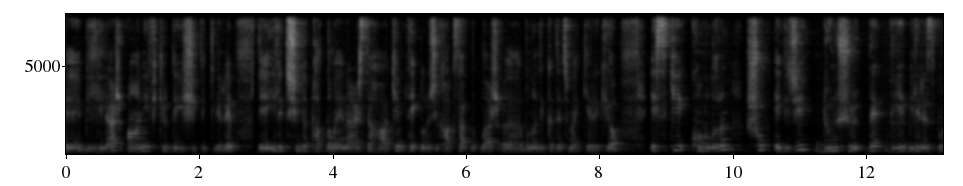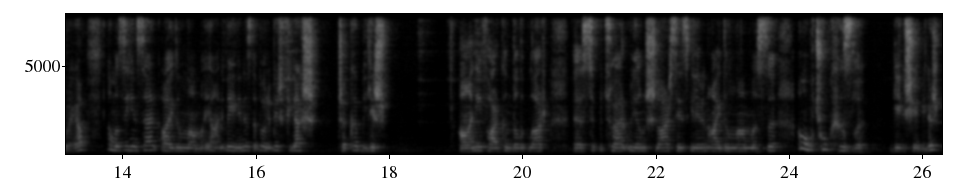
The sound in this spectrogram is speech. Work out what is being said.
e, bilgiler, ani fikir değişiklikleri, e, iletişimde patlama enerjisi hakim, teknolojik aksaklıklar e, buna dikkat etmek gerekiyor. Eski konuların şok edici dönüşü de diyebiliriz buraya. Ama zihinsel aydınlanma yani beyninizde böyle bir flash çakabilir ani farkındalıklar, e, spiritüel uyanışlar, sezgilerin aydınlanması ama bu çok hızlı gelişebilir.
